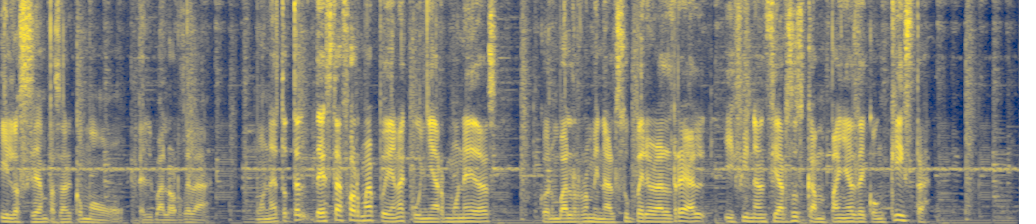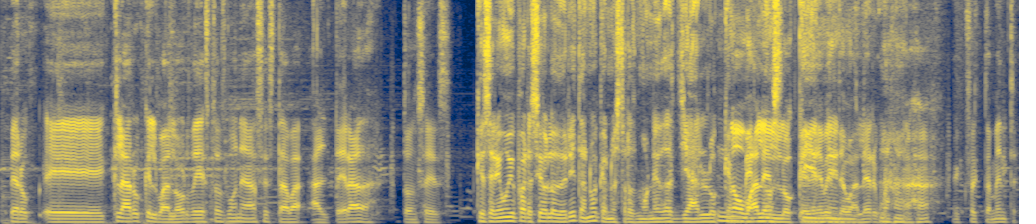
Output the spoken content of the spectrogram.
y los hacían pasar como el valor de la moneda total. De esta forma podían acuñar monedas con un valor nominal superior al real y financiar sus campañas de conquista. Pero eh, claro que el valor de estas monedas estaba alterada. Entonces. Que sería muy parecido a lo de ahorita, ¿no? Que nuestras monedas ya lo que no valen lo que deben de valer, güey. Ajá. exactamente.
